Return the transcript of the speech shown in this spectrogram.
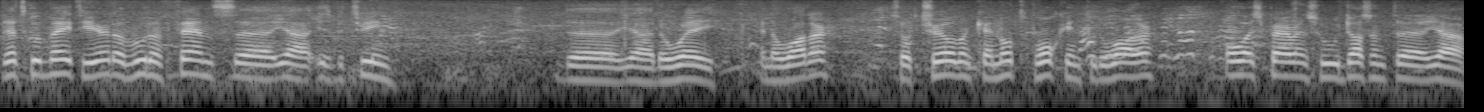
That's good mate here. The wooden fence, uh, yeah, is between the yeah the way and the water, so children cannot walk into the water. Always parents who doesn't uh, yeah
